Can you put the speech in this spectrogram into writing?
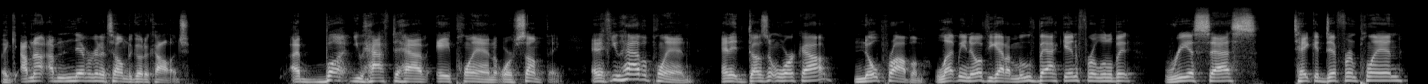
like I'm not. I'm never going to tell them to go to college. I, but you have to have a plan or something. And if you have a plan and it doesn't work out, no problem. Let me know if you got to move back in for a little bit, reassess, take a different plan,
